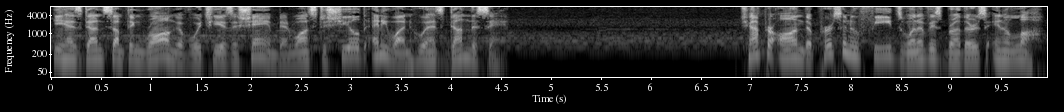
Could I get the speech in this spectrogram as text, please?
He has done something wrong of which he is ashamed and wants to shield anyone who has done the same. Chapter on the person who feeds one of his brothers in Allah,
